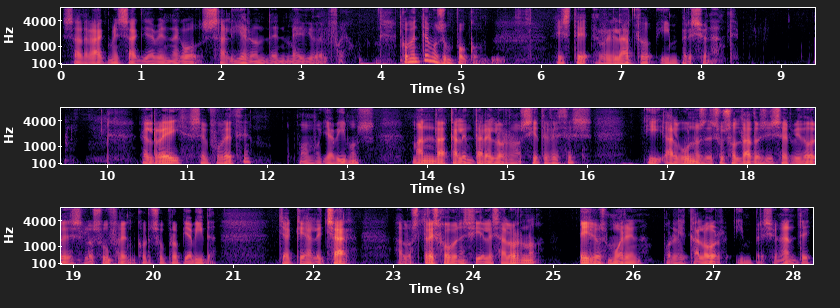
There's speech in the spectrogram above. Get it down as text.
Sadrach, Mesach y Abednego salieron de en medio del fuego. Comentemos un poco este relato impresionante. El rey se enfurece, como ya vimos, manda calentar el horno siete veces, y algunos de sus soldados y servidores lo sufren con su propia vida, ya que al echar a los tres jóvenes fieles al horno, ellos mueren por el calor impresionante,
